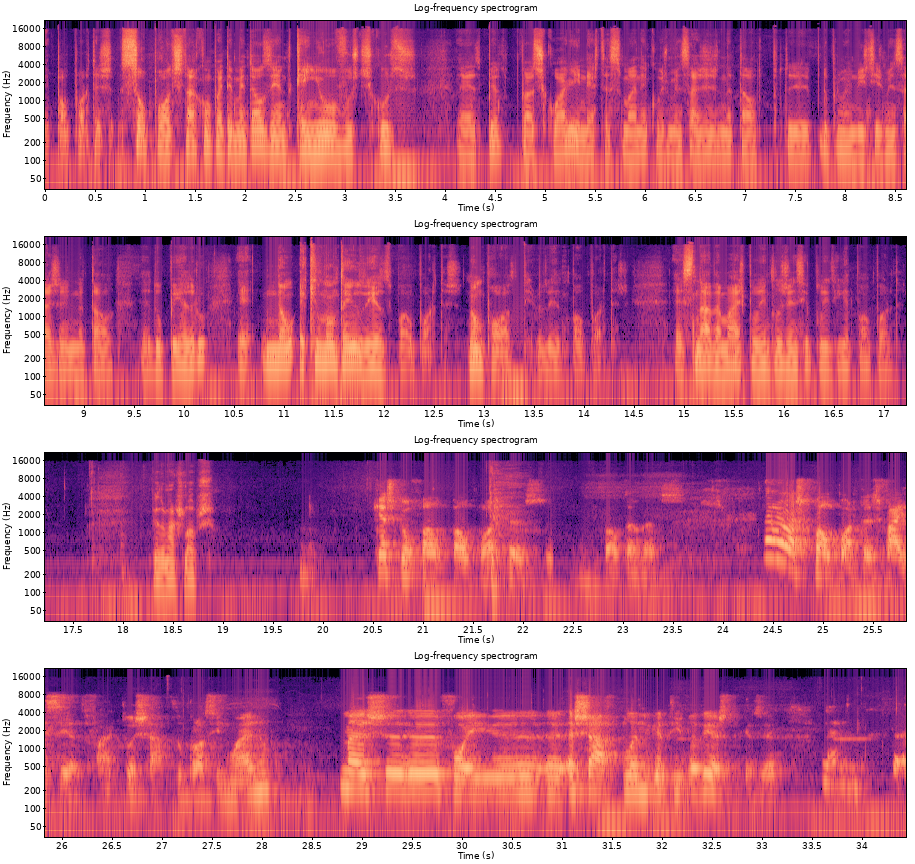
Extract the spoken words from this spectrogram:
Paulo Portas só pode estar completamente ausente. Quem ouve os discursos de Pedro Passos Coelho, ainda esta semana com as mensagens de Natal de, do Primeiro-Ministro e as mensagens de Natal do Pedro, não, aquilo não tem o dedo de Paulo Portas. Não pode ter o dedo de Paulo Portas. Se nada mais pela inteligência política de Paulo Portas. Pedro Marcos Lopes. Queres que eu fale de Paulo Portas? Paulo Tavares. Não, eu acho que Paulo Portas vai ser, de facto, a chave do próximo ano, mas uh, foi uh, a chave pela negativa deste. Quer dizer,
